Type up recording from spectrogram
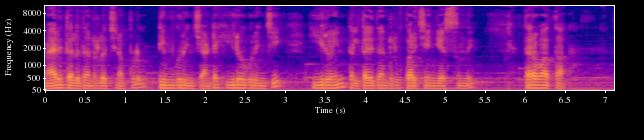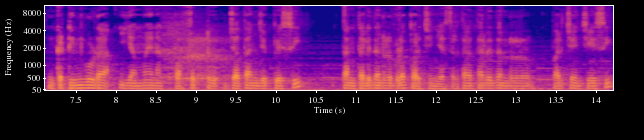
మ్యారీ తల్లిదండ్రులు వచ్చినప్పుడు టిమ్ గురించి అంటే హీరో గురించి హీరోయిన్ తల్లి తల్లిదండ్రులకు పరిచయం చేస్తుంది. తర్వాత ఇంకా టిమ్ కూడా ఈ అమ్మాయి నాకు పర్ఫెక్ట్ జత అని చెప్పేసి తన తల్లిదండ్రులు కూడా పరిచయం చేస్తాడు తన తల్లిదండ్రులు పరిచయం చేసి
